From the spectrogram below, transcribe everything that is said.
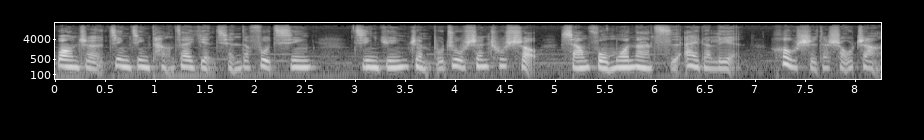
望着静静躺在眼前的父亲，景云忍不住伸出手，想抚摸那慈爱的脸、厚实的手掌。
